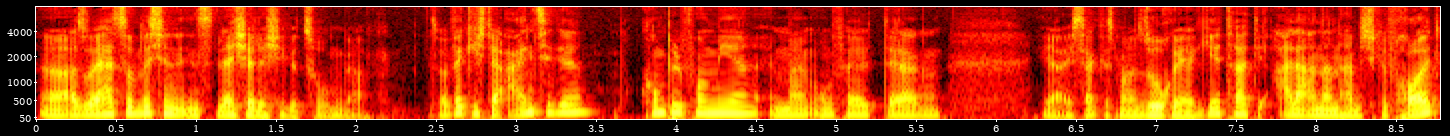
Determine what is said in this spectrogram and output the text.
Äh, also er hat so ein bisschen ins Lächerliche gezogen gehabt. Das war wirklich der einzige Kumpel von mir in meinem Umfeld, der, ja, ich sag jetzt mal, so reagiert hat. Die, alle anderen haben sich gefreut.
